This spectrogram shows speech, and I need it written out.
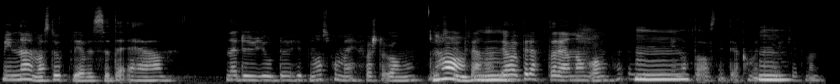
Min närmaste upplevelse det är när du gjorde hypnos på mig första gången. Jag, träna. mm. jag har berättat det någon gång Mm. i något avsnitt, jag kommer inte Mm. vilket. Men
